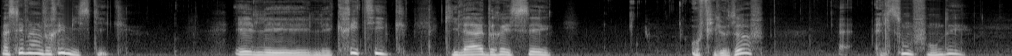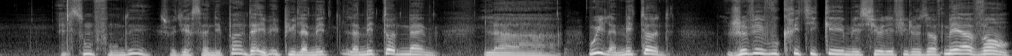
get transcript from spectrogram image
ben, c'était un vrai mystique. Et les, les critiques qu'il a adressées aux philosophes, elles sont fondées elles sont fondées. Je veux dire, ça n'est pas. Et puis la, la méthode même, la, oui, la méthode. Je vais vous critiquer, messieurs les philosophes, mais avant,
